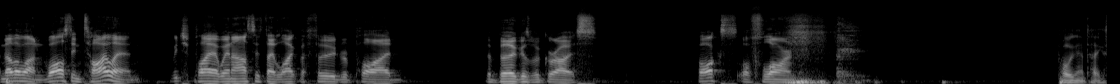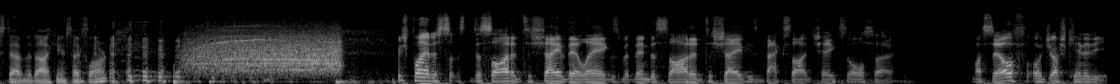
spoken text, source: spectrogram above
Another one. Whilst in Thailand, which player, when asked if they liked the food, replied, "The burgers were gross." Fox or Florent? Probably going to take a stab in the dark here and say Florent. Which player des- decided to shave their legs, but then decided to shave his backside cheeks also? Myself or Josh Kennedy?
